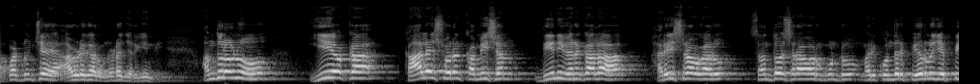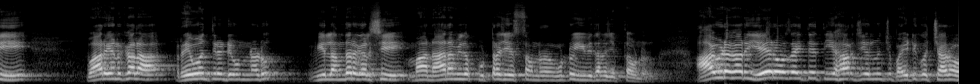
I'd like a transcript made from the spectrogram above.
అప్పటి నుంచే ఆవిడ గారు ఉండడం జరిగింది. అందులోనూ ఈ యొక్క కాళేశ్వరం కమిషన్ దీని వెనకాల హరీష్ రావు గారు సంతోష్ రావు అనుకుంటూ మరి కొందరి పేర్లు చెప్పి వారి వెనకాల రేవంత్ రెడ్డి ఉన్నాడు. వీళ్ళందరూ కలిసి మా నాన్న మీద కుట్ర చేస్తూ ఉన్నారు అనుకుంటూ ఈ విధంగా చెప్తా ఉన్నారు. ఆవిడ గారు ఏ రోజైతే తీహార్ జైలు నుంచి బయటకు వచ్చారో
